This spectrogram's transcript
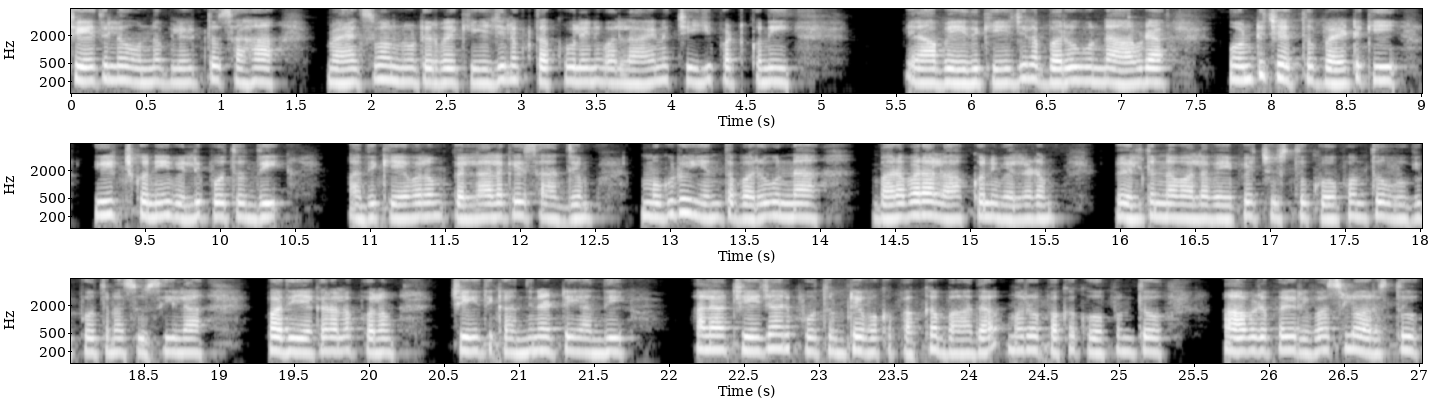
చేతిలో ఉన్న ప్లేట్తో సహా మ్యాక్సిమం నూట ఇరవై కేజీలకు తక్కువ లేని వాళ్ళ ఆయన చెయ్యి పట్టుకొని యాభై ఐదు కేజీల బరువు ఉన్న ఆవిడ ఒంటి చేత్తో బయటికి ఈడ్చుకొని వెళ్ళిపోతుంది. అది కేవలం పిల్లలకే సాధ్యం. మొగుడు ఎంత బరువున్నా బరబర లాక్కొని వెళ్ళడం. వెళ్తున్న వాళ్ళ వైపే చూస్తూ కోపంతో ఊగిపోతున్న సుశీల పది ఎకరాల పొలం చేతికి అందినట్టే అంది. అలా చేజారిపోతుంటే ఒక పక్క బాధ మరో పక్క కోపంతో ఆవిడపై రివర్స్లో అరుస్తూ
